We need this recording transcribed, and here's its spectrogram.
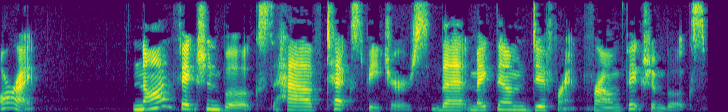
All right. Nonfiction books have text features that make them different from fiction books.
